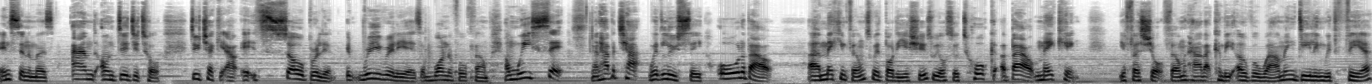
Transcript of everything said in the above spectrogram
in cinemas and on digital. Do check it out. It's so brilliant. It really, really is a wonderful film. And we sit and have a chat with Lucy all about uh, making films with body issues. We also talk about making your first short film and how that can be overwhelming, dealing with fear,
